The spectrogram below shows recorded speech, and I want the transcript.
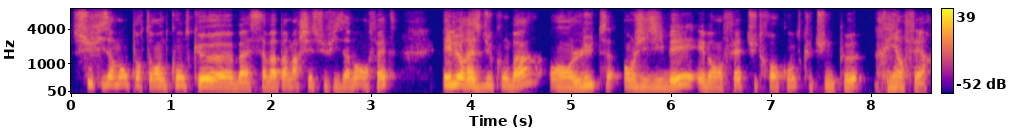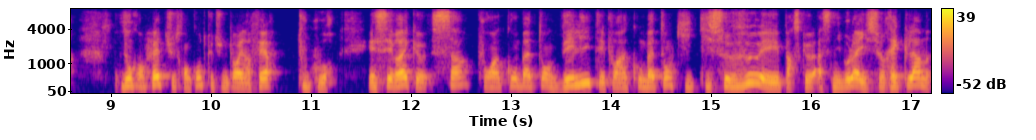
suffisamment pour te rendre compte que euh, bah, ça va pas marcher suffisamment en fait. Et le reste du combat, en lutte, en JJB, et eh ben en fait, tu te rends compte que tu ne peux rien faire. Donc en fait, tu te rends compte que tu ne peux rien faire tout court. Et c'est vrai que ça, pour un combattant d'élite et pour un combattant qui, se veut, et parce qu'à ce niveau-là, ils se réclament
